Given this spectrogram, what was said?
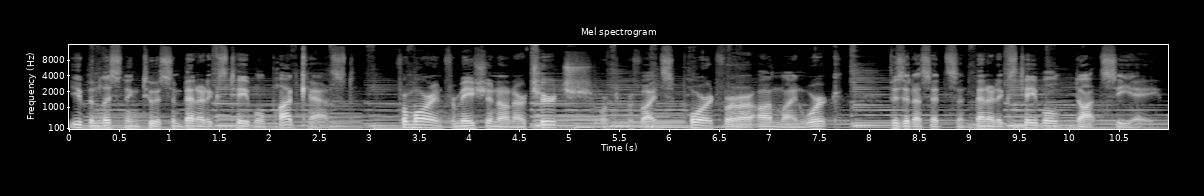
You've been listening to a St. Benedict's Table podcast. For more information on our church or to provide support for our online work, visit us at stbenedictstable.ca.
